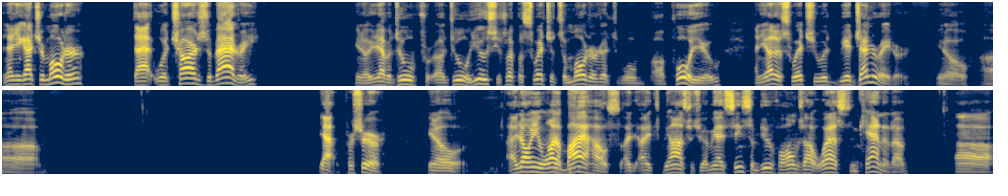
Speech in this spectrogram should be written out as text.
and then you got your motor that would charge the battery. You know, you have a dual uh, dual use. You flip a switch; it's a motor that will uh, pull you, and the other switch would be a generator. You know, uh, yeah, for sure. You know, I don't even want to buy a house. I, I, to be honest with you, I mean, I've seen some beautiful homes out west in Canada, uh,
